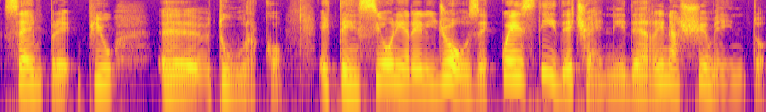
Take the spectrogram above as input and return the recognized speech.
sempre più eh, turco e tensioni religiose, questi i decenni del Rinascimento.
